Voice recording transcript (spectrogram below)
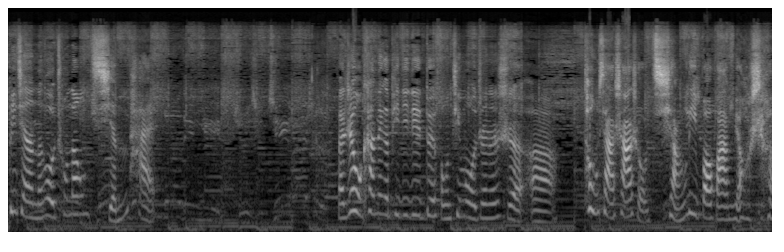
并且呢能够充当前排。反正我看那个 PDD 对冯提莫真的是啊、痛下杀手，强力爆发秒杀。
